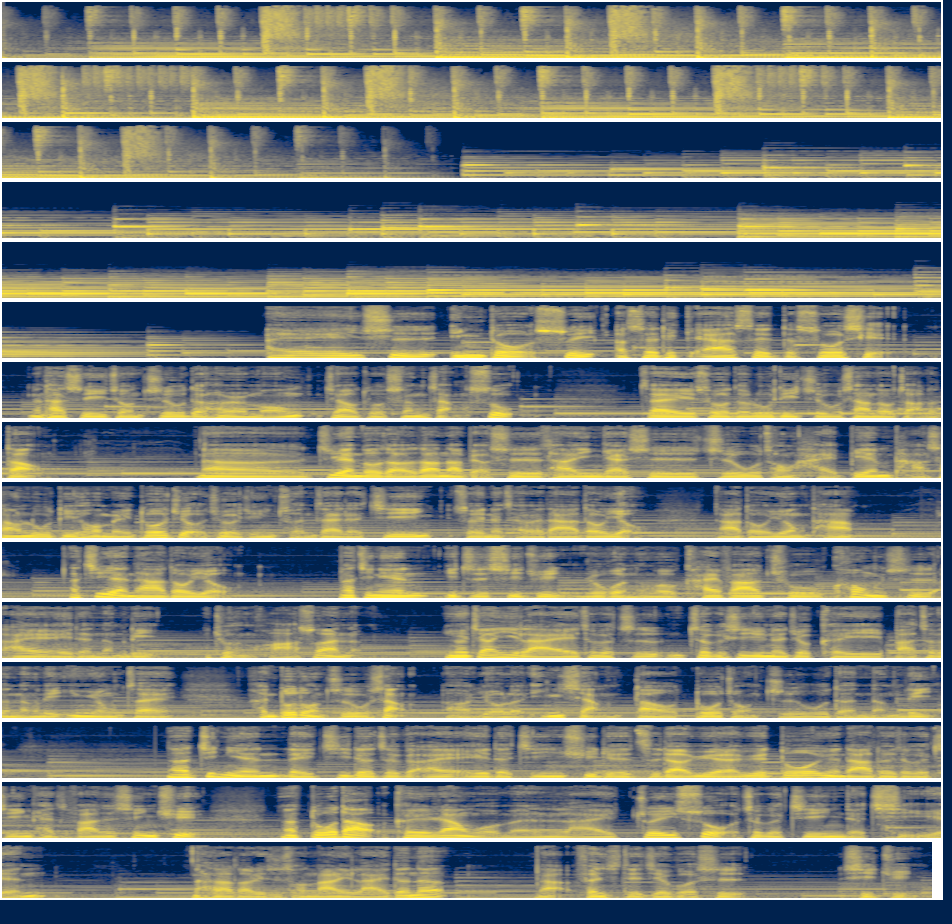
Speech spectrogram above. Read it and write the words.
英豆税 acetic acid 的缩写，那它是一种植物的荷尔蒙，叫做生长素，在所有的陆地植物上都找得到。那既然都找得到，那表示它应该是植物从海边爬上陆地后没多久就已经存在的基因，所以呢才会大家都有，大家都用它。那既然大家都有，那今天一只细菌如果能够开发出控制 IA 的能力，就很划算了。因为这样一来，这个植这个细菌呢，就可以把这个能力应用在很多种植物上啊，有了影响到多种植物的能力。那近年累积的这个 IA 的基因序列的资料越来越多，因为大家对这个基因开始发生兴趣，那多到可以让我们来追溯这个基因的起源。那它到底是从哪里来的呢？那分析的结果是细菌。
